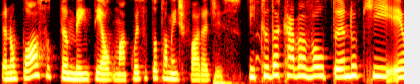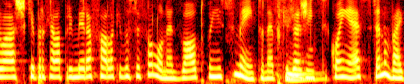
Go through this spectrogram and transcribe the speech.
Eu não posso também ter alguma coisa totalmente fora disso. E tudo acaba voltando que eu acho que é para aquela primeira fala que você falou, né? Do autoconhecimento, né? Porque Sim. se a gente se conhece, você não vai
